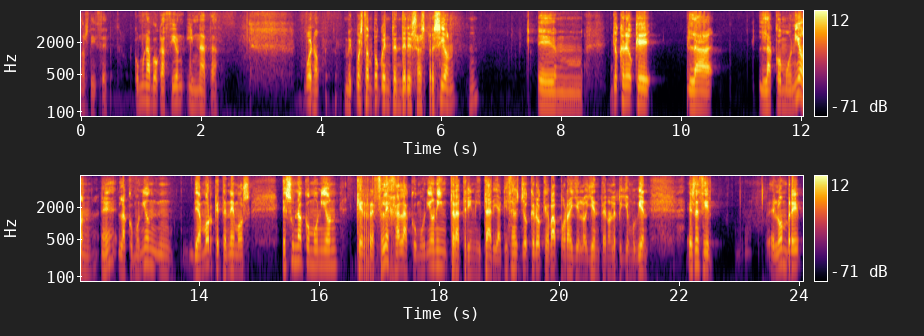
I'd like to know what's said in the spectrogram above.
nos dice, como una vocación innata. Bueno, me cuesta un poco entender esa expresión. Em, yo creo que la, la comunión, ¿eh? la comunión de amor que tenemos, es una comunión que refleja la comunión intratrinitaria. Quizás yo creo que va por ahí el oyente, no le pillo muy bien. Es decir, el hombre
